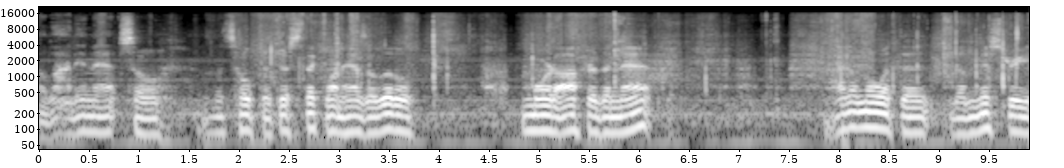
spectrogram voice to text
a lot in that. So let's hope that this thick one has a little more to offer than that. I don't know what the, the mystery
